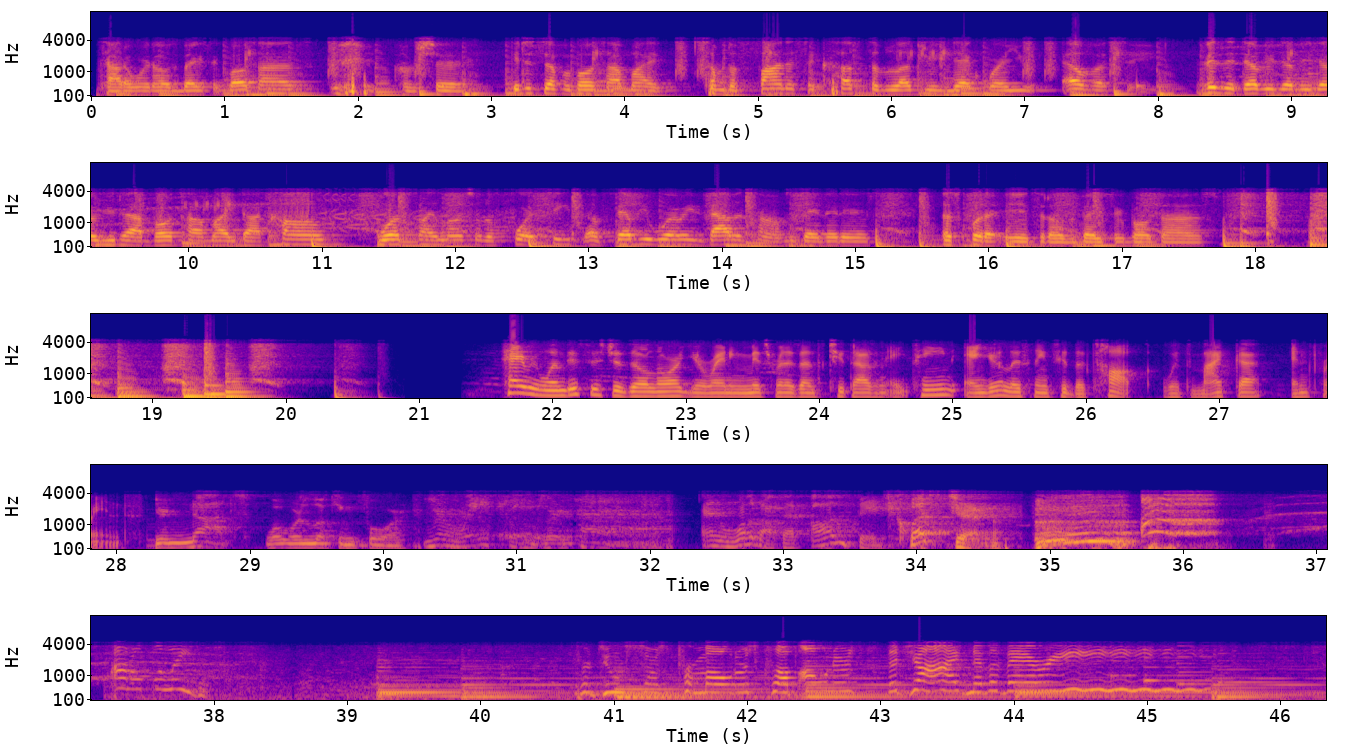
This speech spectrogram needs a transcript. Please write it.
Tired of wearing those basic bow ties? I'm sure. Get yourself a bow tie mic. Some of the finest and custom luxury neckwear you ever see. Visit www.bowtiemic.com. Website launch on the 14th of February, Valentine's Day that is. Let's put an end to those basic bow ties. Hey everyone, this is Giselle Lord, your reigning Miss Renaissance 2018, and you're listening to The Talk with Micah and Friends. You're not what we're looking for. You're wasting your time. And what about that onstage question? I don't believe it. Producers, promoters, club owners, the jive never varies.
